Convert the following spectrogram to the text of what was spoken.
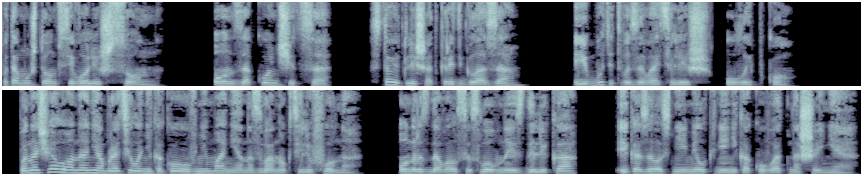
потому что он всего лишь сон. Он закончится, стоит лишь открыть глаза, и будет вызывать лишь улыбку. Поначалу она не обратила никакого внимания на звонок телефона. Он раздавался словно издалека и, казалось, не имел к ней никакого отношения.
